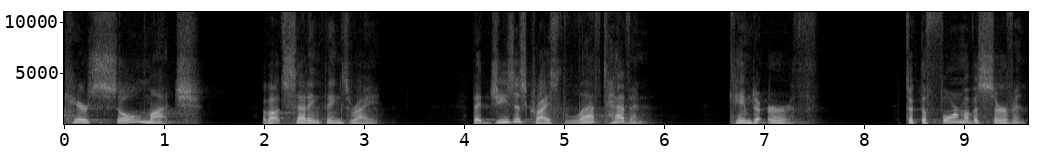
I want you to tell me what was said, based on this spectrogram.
cares so much about setting things right that Jesus Christ left heaven, came to earth, took the form of a servant,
